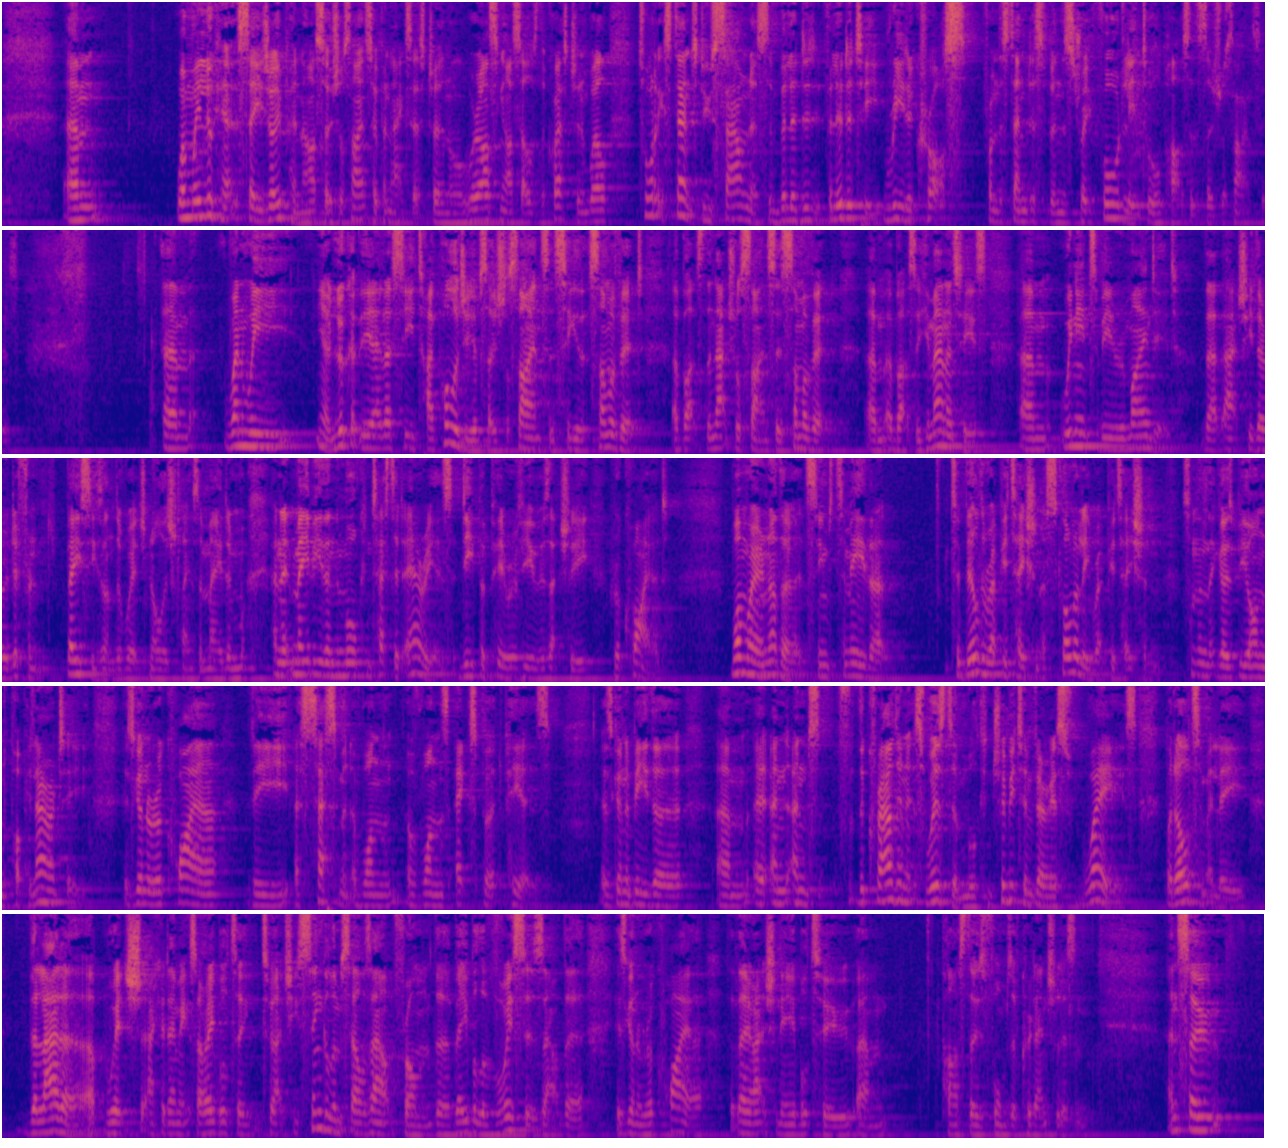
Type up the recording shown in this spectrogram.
When we're looking at Sage Open, our social science open access journal, we're asking ourselves the question well, to what extent do soundness and validity read across from the STEM disciplines straightforwardly into all parts of the social sciences? Um, when we you know, look at the LSE typology of social science and see that some of it abuts the natural sciences, some of it um, abuts the humanities, um, we need to be reminded that actually there are different bases under which knowledge claims are made, and, and it may be that in the more contested areas, deeper peer review is actually required. One way or another, it seems to me that to build a reputation, a scholarly reputation, something that goes beyond popularity, is going to require the assessment of, one, of one's expert peers. Is going to be the um, and, and the crowd in its wisdom will contribute in various ways, but ultimately the ladder up which academics are able to, to actually single themselves out from the babel of voices out there is going to require that they're actually able to um, pass those forms of credentialism. And so,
